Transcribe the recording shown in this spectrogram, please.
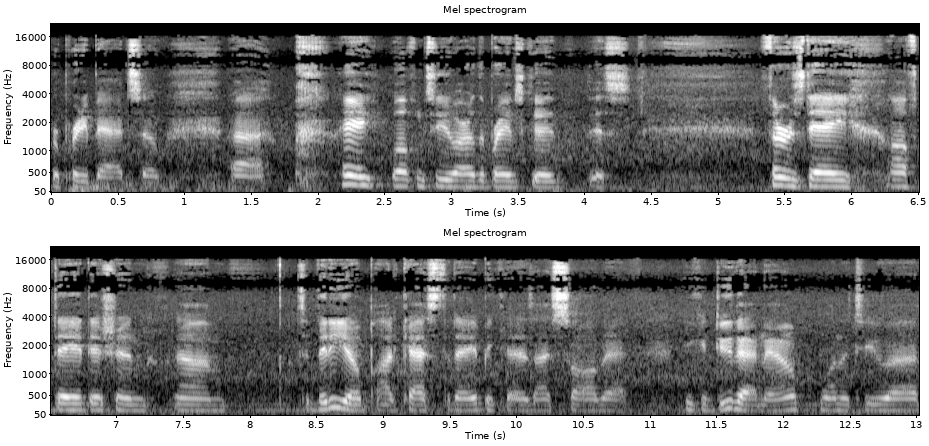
were pretty bad. So, uh, hey, welcome to Are the Braves Good? This Thursday off day edition. Um, it's a video podcast today because I saw that you can do that now. Wanted to uh,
